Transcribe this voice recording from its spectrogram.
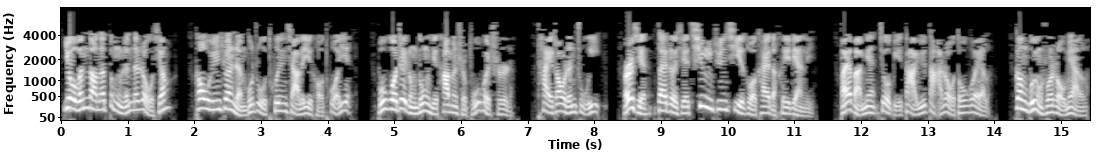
又闻到那动人的肉香，高云轩忍不住吞下了一口唾液。不过这种东西他们是不会吃的，太招人注意。而且在这些清军细作开的黑店里，白板面就比大鱼大肉都贵了，更不用说肉面了。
